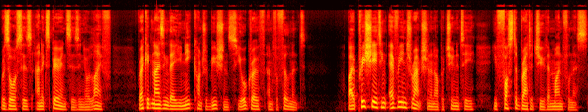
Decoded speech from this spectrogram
resources, and experiences in your life, recognizing their unique contributions to your growth and fulfillment. By appreciating every interaction and opportunity, you foster gratitude and mindfulness,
